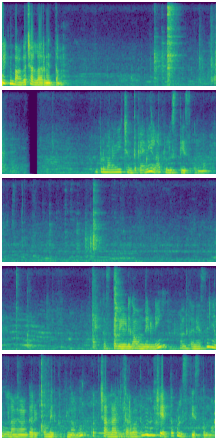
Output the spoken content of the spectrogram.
వీటిని బాగా చల్లారనిద్దాం. ఇప్పుడు మనం ఈ చింతకాయని ఇలా పులుసు తీసుకుందాం. కాస్త వేడిగా ఉందండి అందుకనేసి నేను ఇలా గరిటతో మెదుపుతున్నాను. కొత్త చల్లారిన తర్వాత మనం చేతితో పులుసు తీసుకుందాం.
